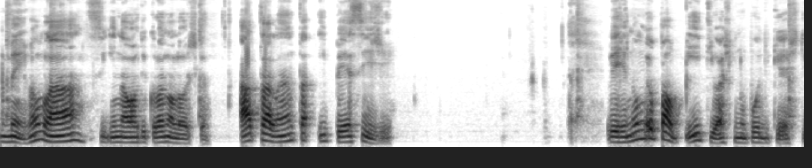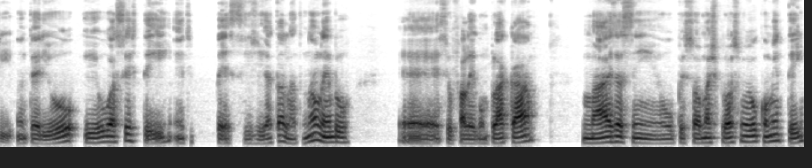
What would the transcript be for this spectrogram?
Bem, vamos lá, seguindo a ordem cronológica. Atalanta e PSG. Veja, no meu palpite, eu acho que no podcast anterior, eu acertei entre PSG e Atalanta. Não lembro é, se eu falei algum placar, mas assim, o pessoal mais próximo eu comentei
